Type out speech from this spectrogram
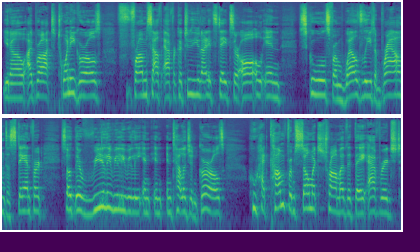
You know i brought 20 girls from south africa to the united states. They're all in schools from wellesley to brown to stanford. So they're really really really in, in, intelligent girls who had come from so much trauma that they averaged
